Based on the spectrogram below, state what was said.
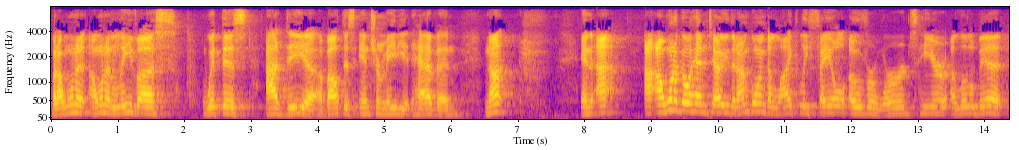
but I want to I want to leave us with this idea about this intermediate heaven. Not, and I, I, I want to go ahead and tell you that I'm going to likely fail over words here a little bit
